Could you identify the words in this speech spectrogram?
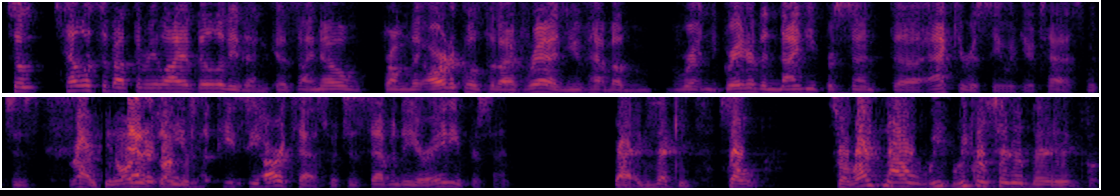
So tell us about the reliability then, because I know from the articles that I've read, you have a greater than 90% uh, accuracy with your test, which is Right, in order to understand. the PCR test, which is 70 or 80%. Yeah, exactly. So, so right now we, we consider the, for-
